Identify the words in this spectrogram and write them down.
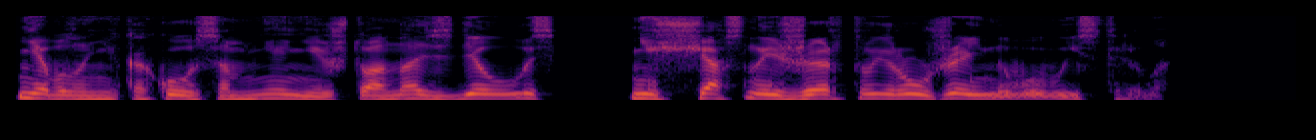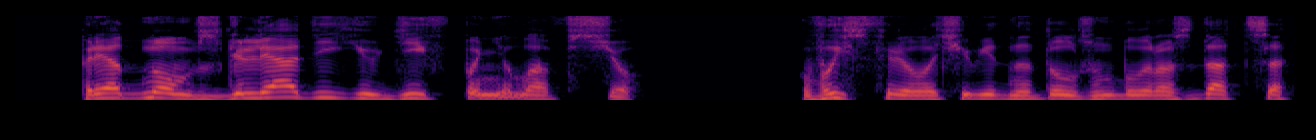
Не было никакого сомнения, что она сделалась несчастной жертвой ружейного выстрела. При одном взгляде Юдив поняла все. Выстрел, очевидно, должен был раздаться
